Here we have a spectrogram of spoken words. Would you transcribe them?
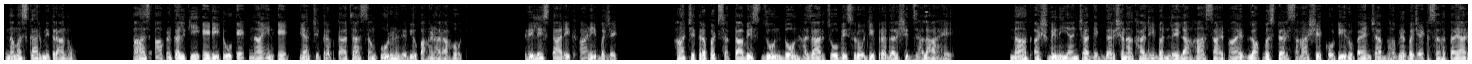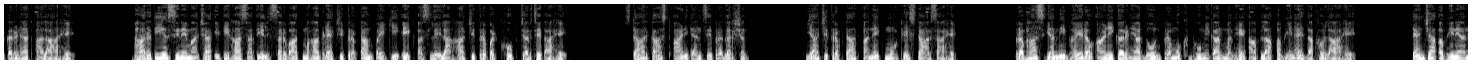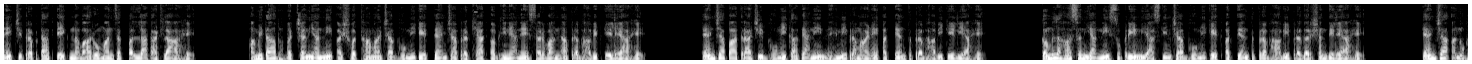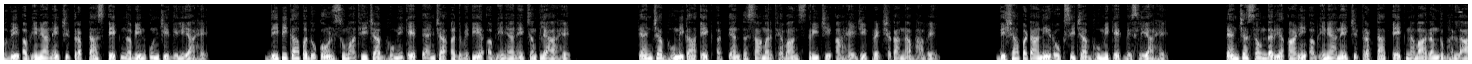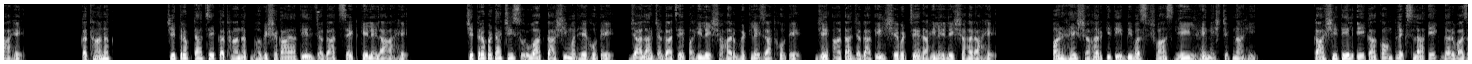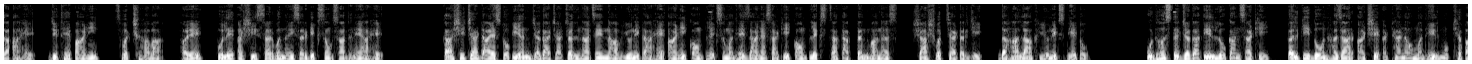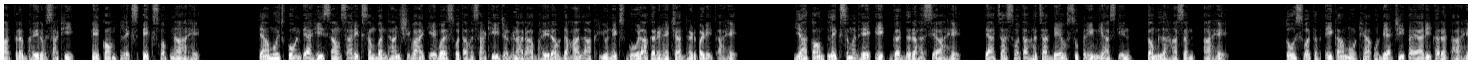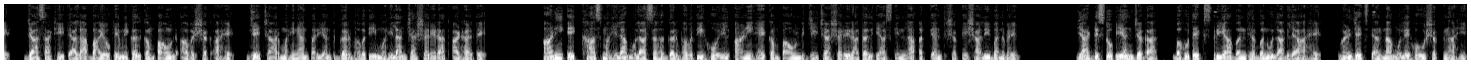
नमस्कार मित्रांनो. आज आपण कलकी AD two eight nine eight या चित्रपटाचा संपूर्ण रिव्ह्यू पाहणार आहोत. रिलीज तारीख आणि बजेट हा चित्रपट सत्तावीस जून दोन हजार चोवीस रोजी प्रदर्शित झाला आहे. नाग अश्विन यांच्या दिग्दर्शनाखाली बनलेला हा सायफाय ब्लॉकबस्टर सहाशे कोटी रुपयांच्या भव्य बजेटसह तयार करण्यात आला आहे. भारतीय सिनेमाच्या इतिहासातील सर्वात महागड्या चित्रपटांपैकी एक असलेला हा चित्रपट खूप चर्चेत आहे. स्टार कास्ट आणि त्यांचे प्रदर्शन. या चित्रपटात अनेक मोठे स्टार्स आहेत. प्रभास यांनी भैरव आणि करण्या दोन प्रमुख भूमिकांमध्ये आपला अभिनय दाखवला आहे. त्यांच्या अभिनयाने चित्रपटात एक नवा रोमांचक पल्ला गाठला आहे. अमिताभ बच्चन यांनी अश्वत्थामाच्या भूमिकेत त्यांच्या प्रख्यात अभिनयाने सर्वांना प्रभावित केले आहे. त्यांच्या पात्राची भूमिका त्यांनी नेहमीप्रमाणे अत्यंत प्रभावी केली आहे. कमल हासन यांनी सुप्रीम यास्किनच्या भूमिकेत अत्यंत प्रभावी प्रदर्शन दिले आहे. त्यांच्या अनुभवी अभिनयाने चित्रपटास एक नवीन उंची दिली आहे. दीपिका पदुकोण सुमाथीच्या भूमिकेत त्यांच्या अद्वितीय अभिनयाने चंपल्या आहे. त्यांच्या भूमिका एक अत्यंत सामर्थ्यवान स्त्रीची आहे जी प्रेक्षकांना भावेल. दिशा पटानी रोक्सीच्या भूमिकेत दिसली आहे. त्यांच्या सौंदर्य आणि अभिनयाने चित्रपटात एक नवा रंग भरला आहे. कथानक? चित्रपटाचे कथानक भविष्यकाळातील जगात सेट केलेला आहे. चित्रपटाची सुरुवात काशीमध्ये होते ज्याला जगाचे पहिले शहर म्हटले जात होते जे आता जगातील शेवटचे राहिलेले शहर आहे. पण हे शहर किती दिवस श्वास घेईल हे निश्चित नाही. काशीतील एका कॉम्प्लेक्सला एक दरवाजा आहे जिथे पाणी स्वच्छ हवा फळे फुले अशी सर्व नैसर्गिक संसाधने आहेत. काशीच्या डायस्टोपियन जगाच्या चलनाचे नाव युनिट आहे आणि कॉम्प्लेक्समध्ये जाण्यासाठी कॉम्प्लेक्सचा कॅप्टन मानस शाश्वत चॅटर्जी दहा लाख युनिट्स घेतो. उद्ध्वस्त जगातील लोकांसाठी कल्की दोन हजार आठशे अठ्ठ्याण्णव मधील मुख्य पात्र भैरवसाठी हे कॉम्प्लेक्स एक स्वप्न आहे. त्यामुळे कोणत्याही सांसारिक संबंधांशिवाय केवळ स्वतःसाठी जगणारा भैरव दहा लाख युनिट्स गोळा करण्याच्या धडपडीत आहे. या कॉम्प्लेक्समध्ये एक गद्द रहस्य आहे. त्याचा स्वतःचा देव सुप्रीम यास्किन कमल हासन आहे. तो स्वतः एका मोठ्या उद्याची तयारी करत आहे ज्यासाठी त्याला बायोकेमिकल कंपाऊंड आवश्यक आहे जे चार महिन्यांपर्यंत गर्भवती महिलांच्या शरीरात आढळते. आणि एक खास महिला मुलासह गर्भवती होईल आणि हे कंपाऊंड जीच्या शरीरातील यास्किनला अत्यंत शक्तिशाली बनवेल. या डिस्टोपियन जगात बहुतेक स्त्रिया वंध्य बनू लागल्या आहेत म्हणजेच त्यांना मुले होऊ शकत नाही.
